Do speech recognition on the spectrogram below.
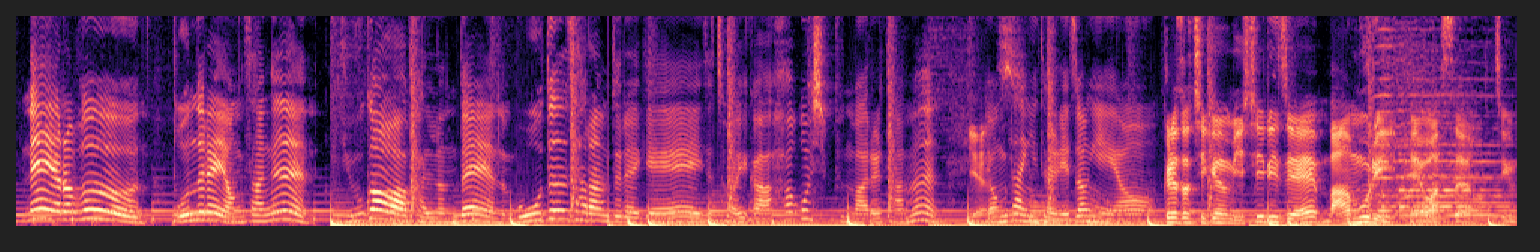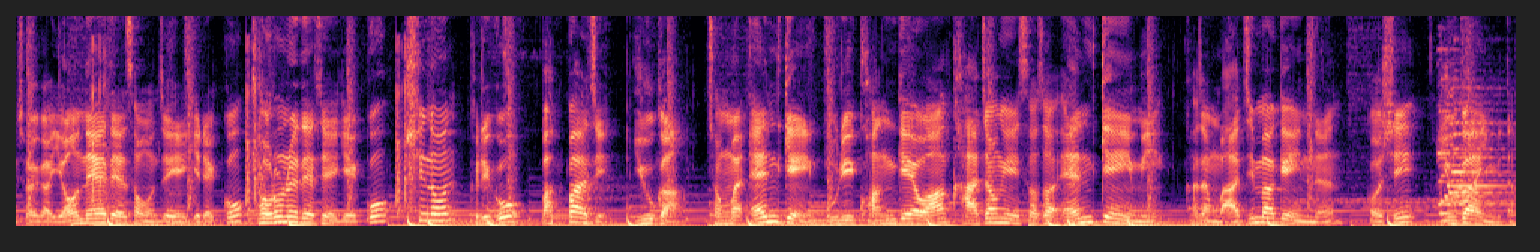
네, 여러분. 오늘의 영상은 육아와 관련된 모든 사람들에게 이제 저희가 하고 싶은 말을 담은 Yes. 영상이 될 예정이에요. 그래서 지금 이 시리즈의 마무리에 왔어요. 지금 저희가 연애에 대해서 먼저 얘기를 했고 결혼에 대해서 얘기했고 신혼 그리고 막바지 육아 정말 엔게임 우리 관계와 가정에 있어서 엔게임이 가장 마지막에 있는 것이 육아입니다.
